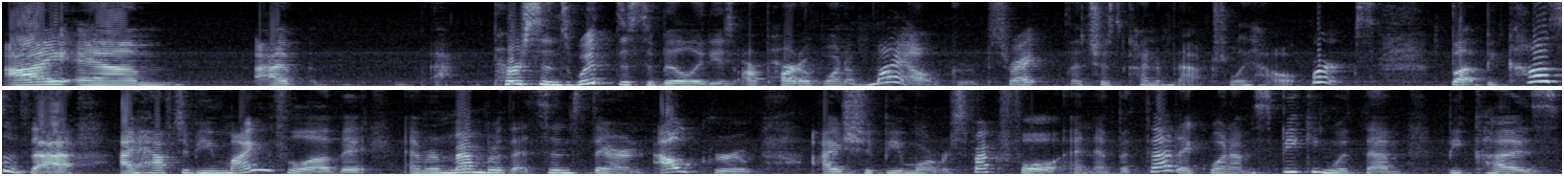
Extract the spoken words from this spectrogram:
I am. I, persons with disabilities are part of one of my outgroups, right? That's just kind of naturally how it works. But because of that, I have to be mindful of it and remember that since they're an outgroup, I should be more respectful and empathetic when I'm speaking with them because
